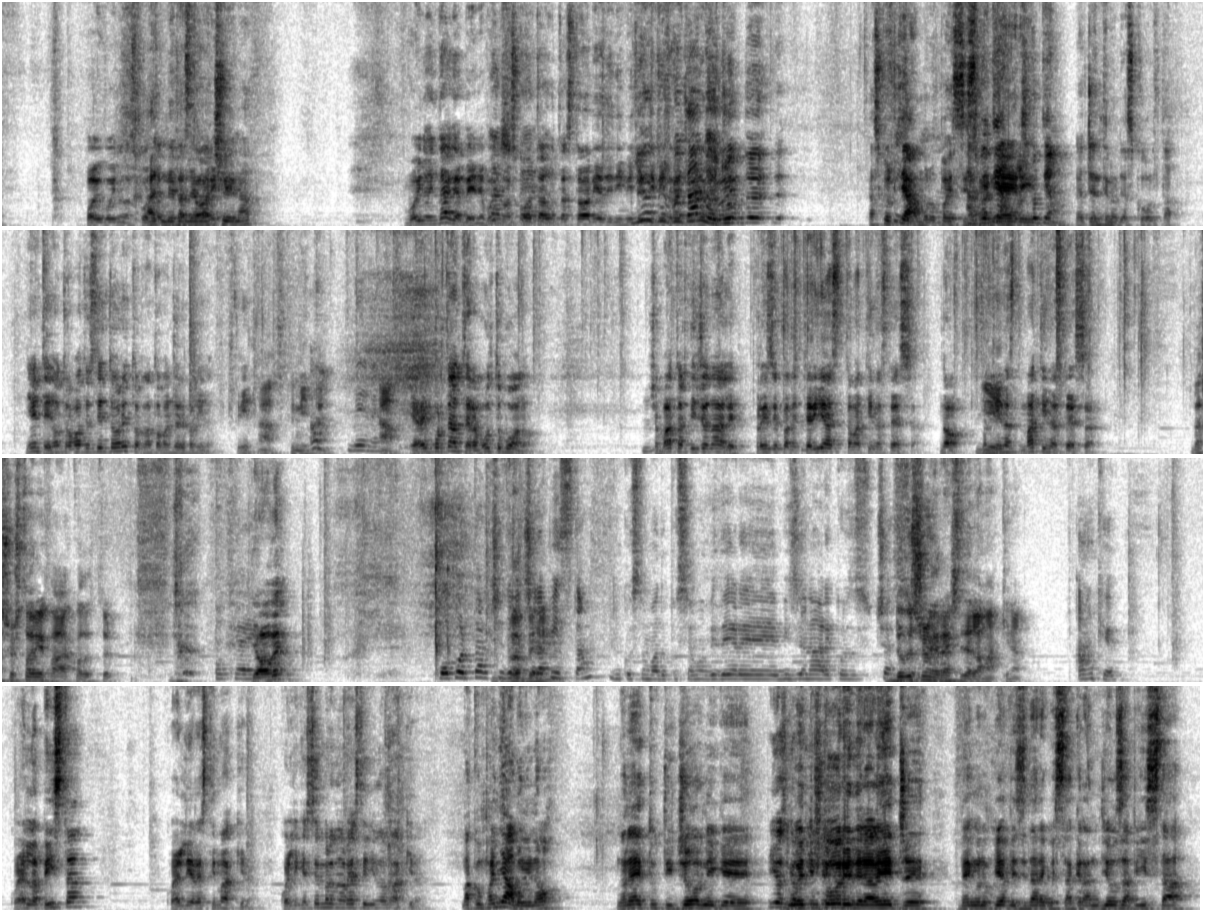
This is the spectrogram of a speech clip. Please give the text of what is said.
poi voi non Ah, ascoltate ne tutta parliamo a cena? Voi non indaga bene, voi non Lasci ascoltate tutta storia di Dimitri Io sto Dimitri ascoltando. Junior. tu- Ascoltiamolo, poi questi Ascoltiamo, stranieri. ascoltiamo. La gente non li ascolta. Niente, non ho trovato estintori, è tornato a mangiare panino. Finito. Ah, finita. Ah, bene. Ah, Era importante, era molto buono. Ciabatta artigianale, prese panetteria stamattina stessa. No, mattina, Ieri. mattina stessa. la sua storia fa acqua. dottor. Ok. Piove? Può portarci dove c'è la pista? In questo modo possiamo vedere, visionare cosa è successo. Dove sono i resti della macchina? Anche. Quella pista? Quelli resti macchina. Quelli che sembrano resti di una macchina. Ma accompagniamoli, no? Non è tutti i giorni che Io due tutori della legge vengono qui a visitare questa grandiosa pista.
